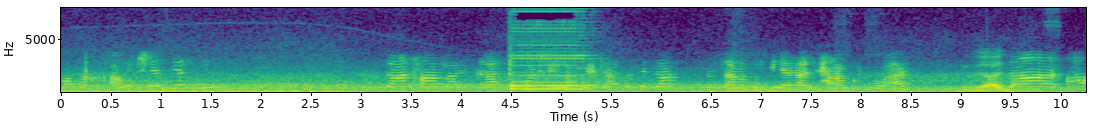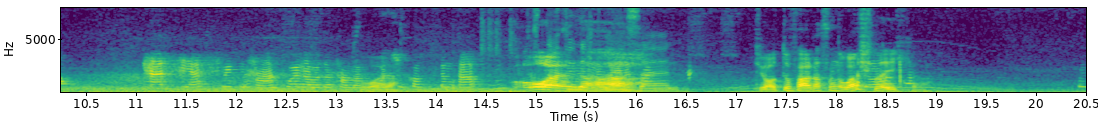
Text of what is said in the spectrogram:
haben wir Augenschein müssen. Dann haben wir gerade die Herklasse getan. Dann sind wir zum Gerald heimgefahren. Ja, ich Dann weiß. haben wir gerade erst mit dem heimgefahren, aber dann haben wir Oh, ja. Quatsch gehabt beim Rasten. Oh, hier nicht Alter. sein. Die Autofahrer sind Arschlöcher. Und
